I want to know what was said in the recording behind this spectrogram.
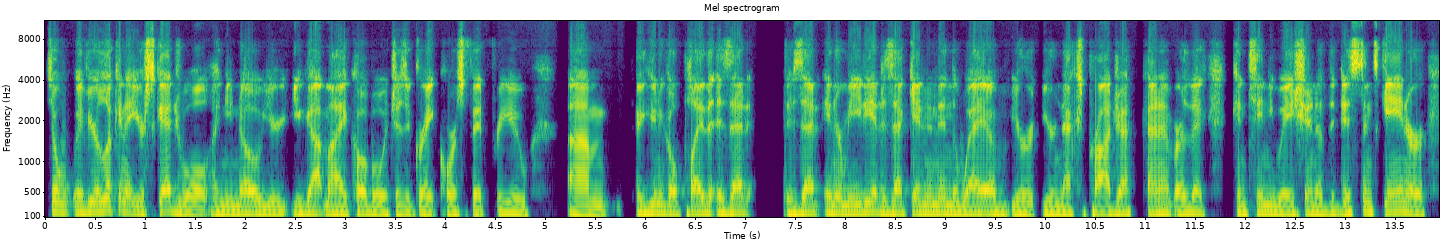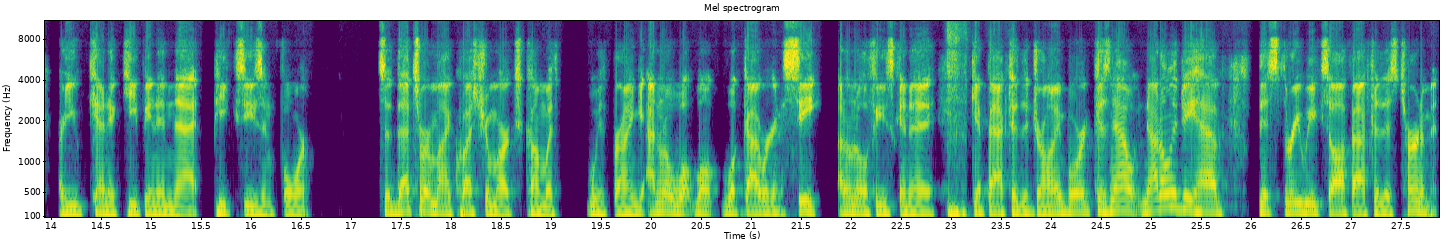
So if you're looking at your schedule and you know you're you got Mayakoba, which is a great course fit for you, um, are you going to go play that? Is that is that intermediate? Is that getting in the way of your your next project, kind of, or the continuation of the distance gain, or are you kind of keeping in that peak season form? So that's where my question marks come with with Brian. I don't know what what, what guy we're going to see. I don't know if he's going to get back to the drawing board because now not only do you have this three weeks off after this tournament,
